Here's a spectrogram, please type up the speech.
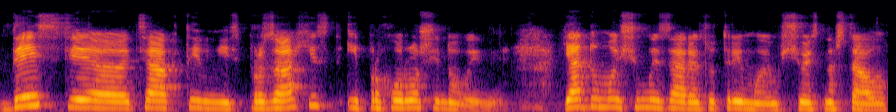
Десь е, ця активність про захист і про хороші новини. Я думаю, що ми зараз отримуємо щось на штал,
